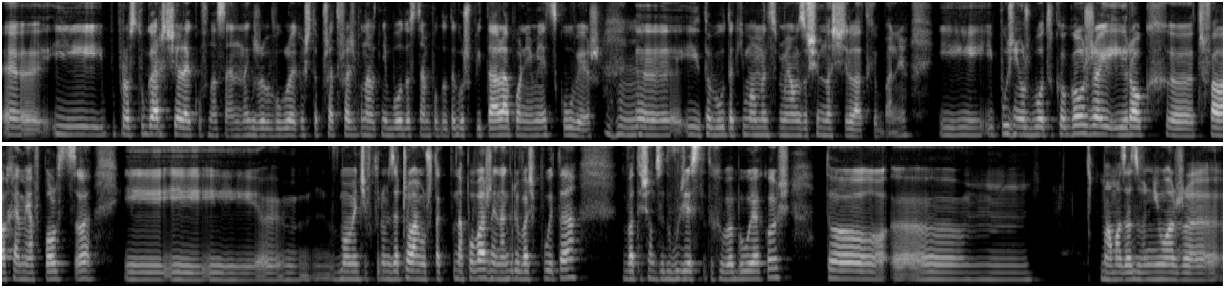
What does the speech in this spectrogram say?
E, I po prostu garście leków nasennych, żeby w ogóle jakoś to przetrwać, bo nawet nie było dostępu do tego szpitala po niemiecku, wiesz. Mhm. E, I to był taki moment, co miałam z 18 lat chyba, nie? I, I później już było tylko gorzej i rok e, trwała chemia w Polsce i, i, i w momencie, w którym zaczęłam już tak na poważnie nagrywać płytę, 2020 to chyba był jakoś, to em, mama zadzwoniła, że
